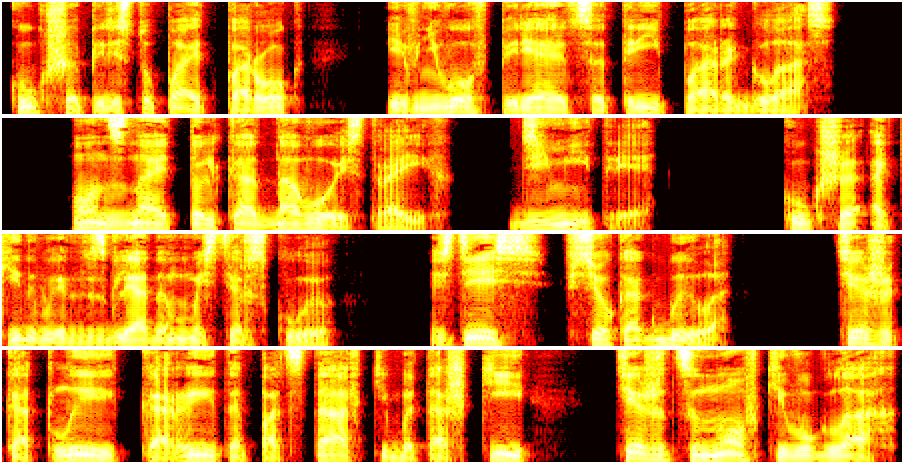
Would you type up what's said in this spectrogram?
Кукша переступает порог — и в него вперяются три пары глаз. Он знает только одного из троих — Дмитрия. Кукша окидывает взглядом мастерскую. Здесь все как было. Те же котлы, корыта, подставки, баташки, те же циновки в углах,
